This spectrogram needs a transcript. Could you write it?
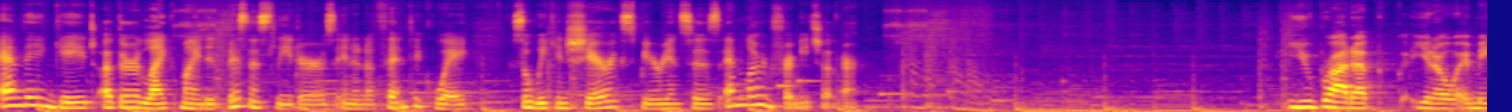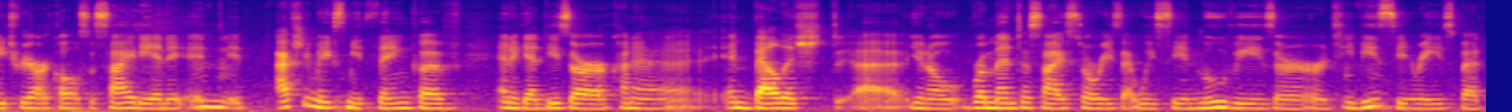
and they engage other like minded business leaders in an authentic way so we can share experiences and learn from each other. You brought up, you know, a matriarchal society, and it, it, mm-hmm. it actually makes me think of and again these are kind of embellished uh, you know romanticized stories that we see in movies or, or tv series but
